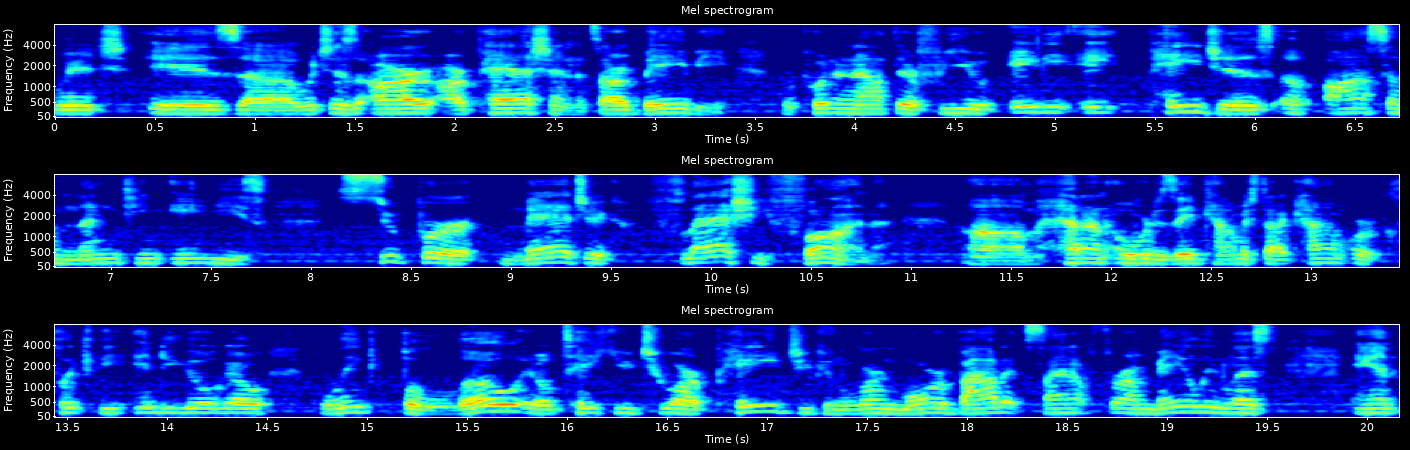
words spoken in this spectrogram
which is uh, which is our our passion. It's our baby. We're putting out there for you. 88 pages of awesome 1980s super magic, flashy fun. Um, head on over to zaidcomics.com or click the Indiegogo link below. It'll take you to our page. You can learn more about it, sign up for our mailing list, and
